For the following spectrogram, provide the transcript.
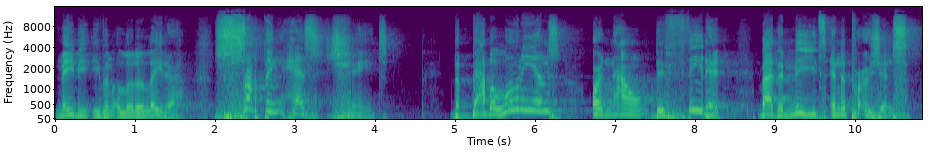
maybe even a little later. Something has changed. The Babylonians are now defeated by the Medes and the Persians.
